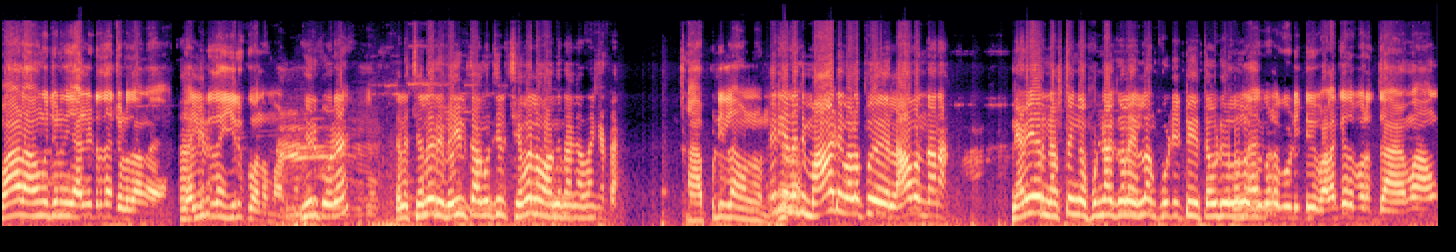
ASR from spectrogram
பால் அவங்க சொன்னது ஏழு லிட்டர் தான் சொல்லுதாங்க. ஏழு லிட்டர் தான் இருக்கும் அந்த மாடு. இருக்கும்ண்ணே சில சிலர் வெயில் தாங்கும் சொல்லி செவலை வாங்குதாங்க அதான் கேட்டேன். அப்படிலாம் ஒன்றும் சரி மாடு வளர்ப்பு லாபம் தானா? நிறைய நஷ்டங்க புண்ணாக்குகளை எல்லாம் கூட்டிட்டு தவிடுகள் கூட கூட்டிட்டு வளர்க்கறத பொறுத்து அவங்க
